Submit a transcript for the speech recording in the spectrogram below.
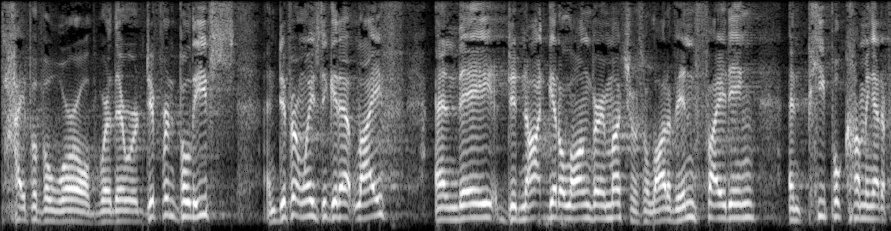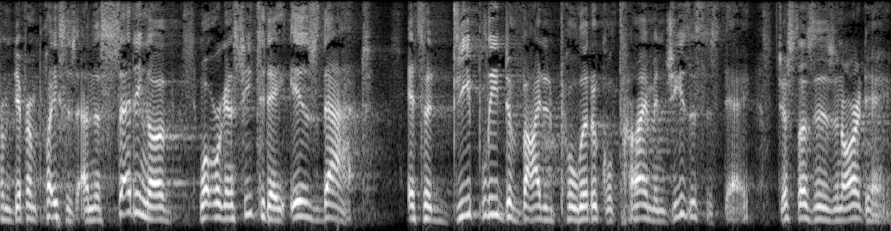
type of a world where there were different beliefs and different ways to get at life and they did not get along very much. There was a lot of infighting and people coming at it from different places. And the setting of what we're going to see today is that. It's a deeply divided political time in Jesus' day, just as it is in our day.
